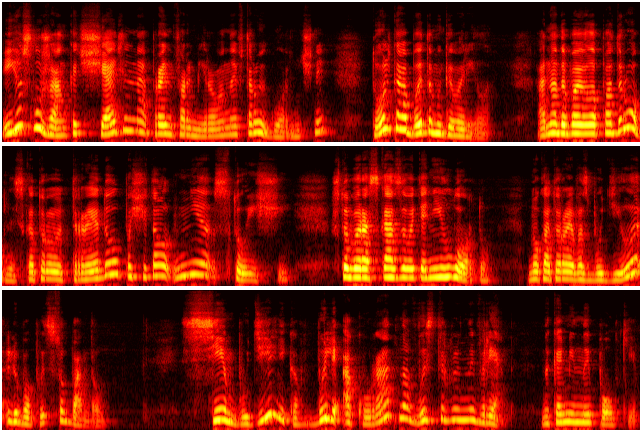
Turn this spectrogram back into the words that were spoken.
Ее служанка, тщательно проинформированная второй горничной, только об этом и говорила. Она добавила подробность, которую Тредуэлл посчитал не стоящей, чтобы рассказывать о ней лорду, но которая возбудила любопытство Бандл. Семь будильников были аккуратно выставлены в ряд на каминной полке,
